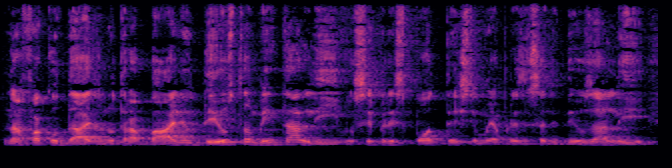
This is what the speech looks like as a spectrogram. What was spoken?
na faculdade, no trabalho, Deus também está ali. Você pode testemunhar a presença de Deus ali.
